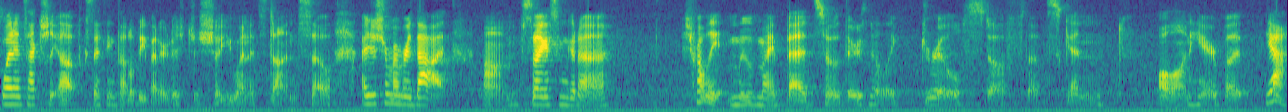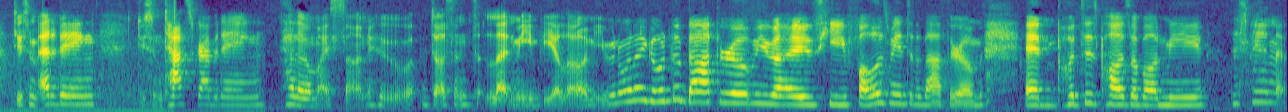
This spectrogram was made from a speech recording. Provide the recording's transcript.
when it's actually up because I think that'll be better to just show you when it's done. So I just remembered that um, so I guess I'm gonna I should probably move my bed so there's no like drill stuff that's getting all on here but yeah do some editing do some TaskRabbiting hello my son who doesn't let me be alone even when i go to the bathroom you guys. He follows me into the bathroom and puts his paws up on me. This man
